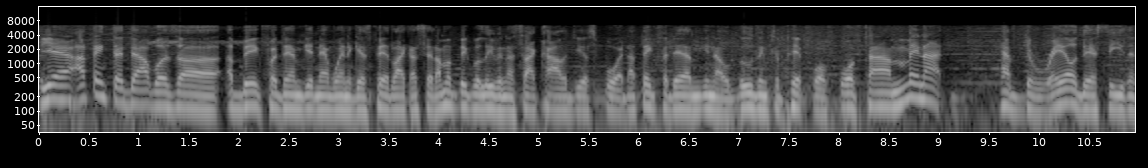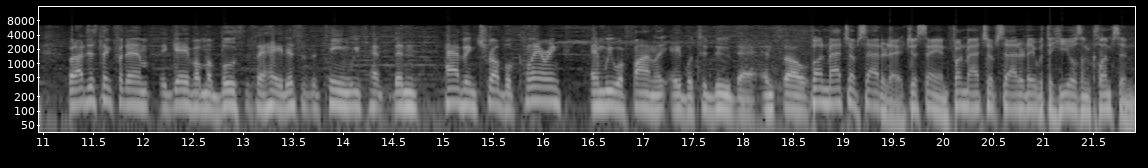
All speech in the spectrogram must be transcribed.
Yeah, I think that that was uh, a big for them getting that win against Pitt. Like I said, I'm a big believer in the psychology of sport. And I think for them, you know, losing to Pitt for a fourth time may not have derailed their season. But I just think for them, it gave them a boost to say, hey, this is a team we've been having trouble clearing, and we were finally able to do that. And so, fun matchup Saturday. Just saying, fun matchup Saturday with the Heels and Clemson.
